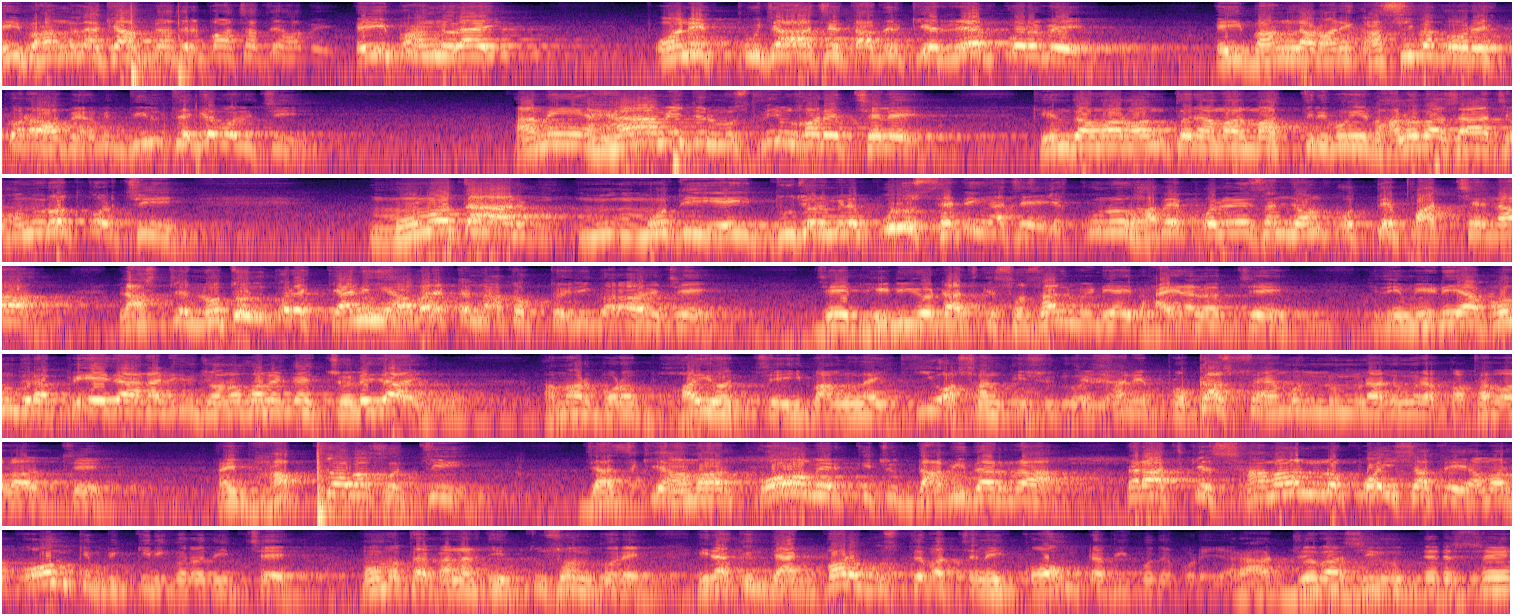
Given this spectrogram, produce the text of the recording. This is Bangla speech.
এই বাংলাকে আপনাদের বাঁচাতে হবে। এই বাংলায় অনেক পূজা আছে, তাদেরকে রেপ করবে। এই বাংলার অনেক আশিবাকেও রেপ করা হবে, আমি দিল থেকে বলছি। আমি হ্যাঁ আমি একজন মুসলিম ঘরের ছেলে, কিন্তু আমার অন্তরে আমার মাতৃভূমির ভালোবাসা আছে, অনুরোধ করছি মমতার মোদি, এই দুজন মিলে পুরো সেটিং আছে। কোনোভাবে পলিনেশন যখন করতে পারছে না লাস্টে নতুন করে ক্যানিং আবার একটা নাটক তৈরি করা হয়েছে, যে ভিডিওটা আজকে সোশ্যাল মিডিয়ায় ভাইরাল হচ্ছে। যদি মিডিয়া বন্ধুরা পেয়ে যান আর যদি জনগণের কাছে চলে যায়, আমার বড় ভয় হচ্ছে এই বাংলায় কি অশান্তি শুরু এখানে প্রকাশ্য এমন নোংরা নোংরা কথা বলা হচ্ছে। আমি ভাবতে অবাক হচ্ছি যে আজকে আমার কমের কিছু দাবিদাররা, তারা আজকে সামান্য পয়সাতে আমার কমকে বিক্রি করে দিচ্ছে। মমতা ব্যানার্জি দূষণ করে, এরা কিন্তু একবারও বুঝতে পারছেন এই কমটা বিপদে পড়ে যায় রাজ্যবাসীর উদ্দেশ্যে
